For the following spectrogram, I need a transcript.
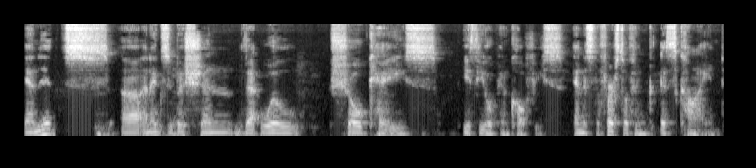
and it's uh, an exhibition that will showcase Ethiopian coffees. And it's the first of its kind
